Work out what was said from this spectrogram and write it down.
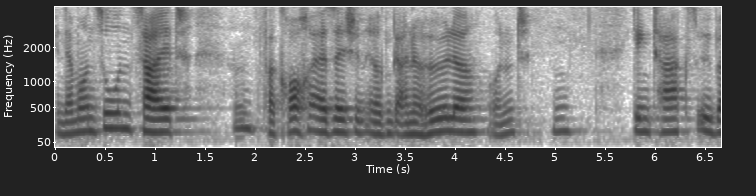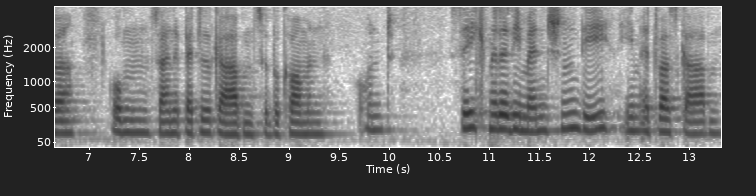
In der Monsunzeit hm, verkroch er sich in irgendeine Höhle und hm, ging tagsüber, um seine Bettelgaben zu bekommen und segnete die Menschen, die ihm etwas gaben,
